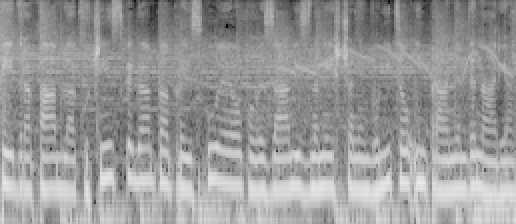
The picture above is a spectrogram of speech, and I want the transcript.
Pedra Pabla Kučinskega pa preizkujejo povezavi z nameščanjem volitev in pranjem denarja.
